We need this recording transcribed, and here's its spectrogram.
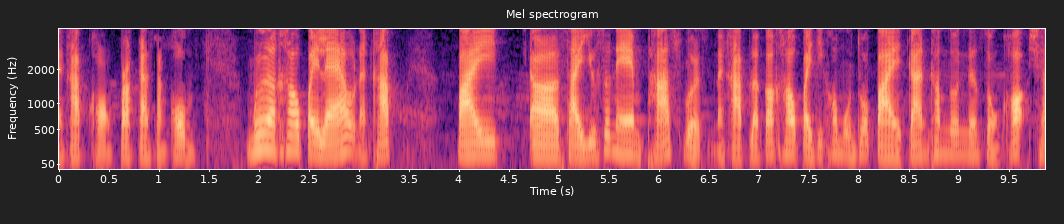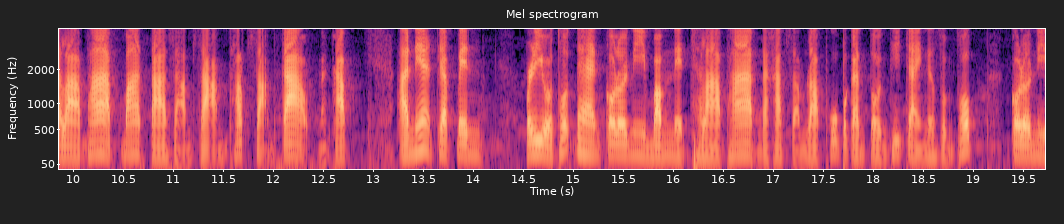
นะครับของประกันสังคม เมื่อเข้าไปแล้วนะครับ ไปใส่ username password นะครับ แล้วก็เข้าไปที่ข้อมูลทั่วไป การคำนวณเงินสงเคราะห์ชราภาพมาตรา 33ทับ39 นะครับ อันนี้จะเป็นประโยชน์ทดแทนกรณีบำเหน็จชราภาพนะครับสำหรับผู้ประกันตนที่จ่ายเงินสมทบ กรณี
